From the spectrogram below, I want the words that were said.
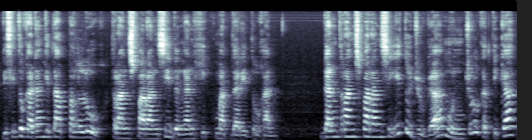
di situ kadang kita perlu transparansi dengan hikmat dari Tuhan. Dan transparansi itu juga muncul ketika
